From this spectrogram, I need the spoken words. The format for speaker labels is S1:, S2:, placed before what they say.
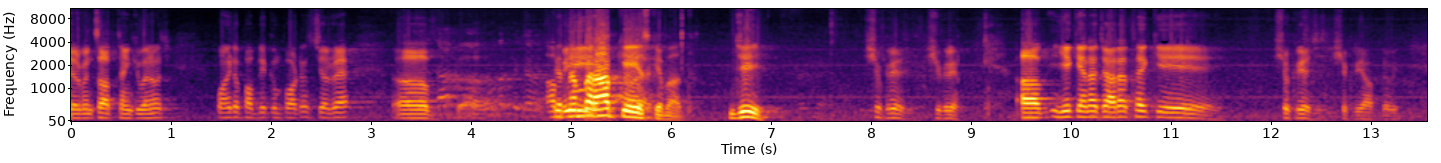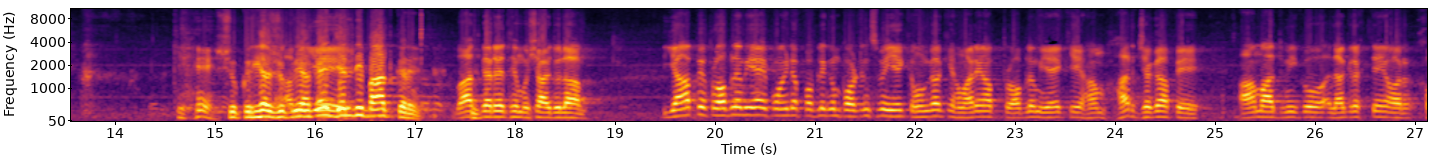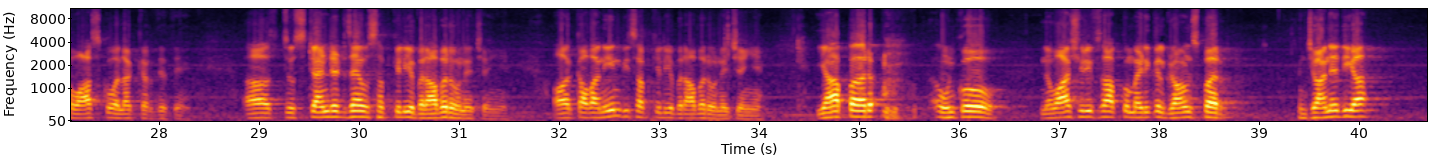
S1: Chairman साहब thank you very much point of public importance चल रहा है।
S2: नंबर आपके है इसके बाद। जी।
S1: शुक्रिया जी शुक्रिया। uh, ये कहना चाह रहा था कि शुक्रिया जी शुक्रिया आपका भी।
S2: शुक्रिया शुक्रिया। करें जल्दी बात करें।
S1: बात कर रहे थे मुशाहिदुल्ला यहाँ पे प्रॉब्लम यह है पॉइंट ऑफ़ पब्लिक इंपॉर्टेंस में ये कहूँगा कि हमारे यहाँ प्रॉब्लम यह है कि हम हर जगह पे आम आदमी को अलग रखते हैं और खवास को अलग कर देते हैं। जो स्टैंडर्ड्स हैं वो सबके लिए बराबर होने चाहिए और कवानीन भी सबके लिए बराबर होने चाहिए। यहाँ पर उनको नवाज़ शरीफ साहब को मेडिकल ग्राउंड्स पर जाने दिया।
